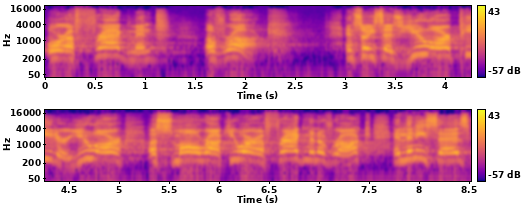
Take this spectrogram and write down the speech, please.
or a fragment of rock. And so he says, You are Peter. You are a small rock. You are a fragment of rock. And then he says,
